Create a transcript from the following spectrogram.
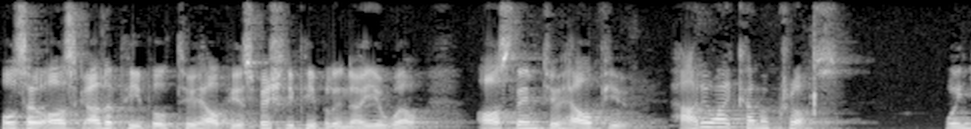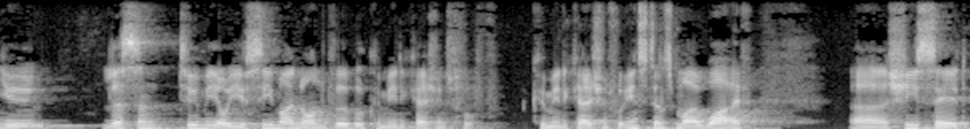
also ask other people to help you, especially people who know you well. Ask them to help you how do I come across when you listen to me or you see my nonverbal communication? For, communication. For instance, my wife, uh, she said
